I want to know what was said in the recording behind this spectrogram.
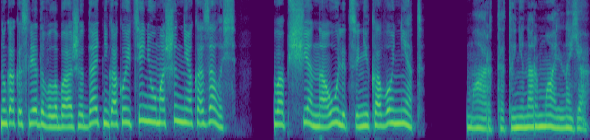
но, как и следовало бы ожидать, никакой тени у машин не оказалось. Вообще на улице никого нет. «Марта, ты ненормальная!»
